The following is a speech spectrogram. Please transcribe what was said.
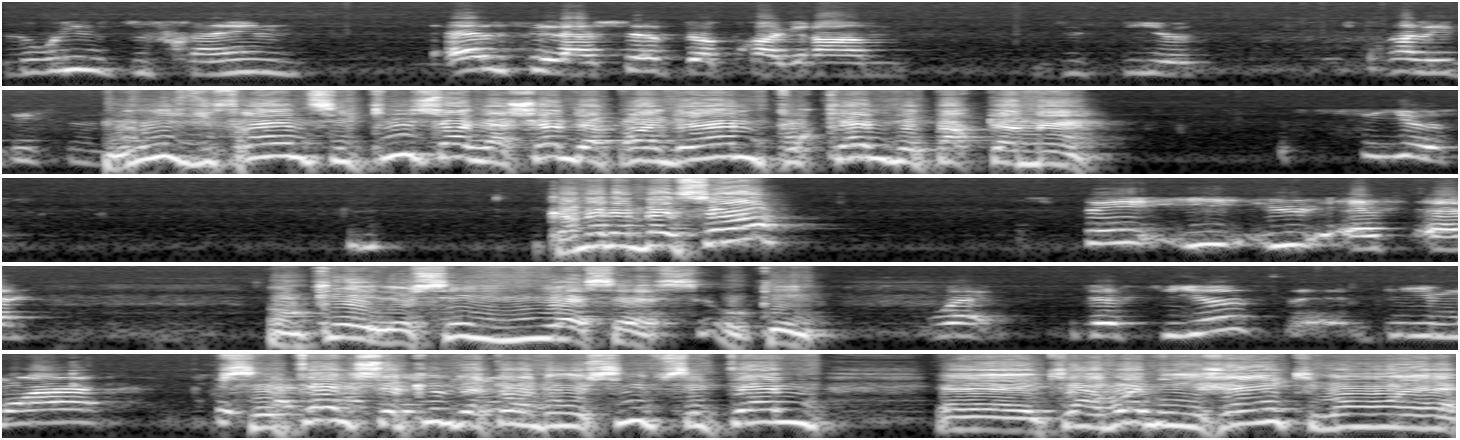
Louise Dufresne. Elle, c'est la chef de programme du CIUS. Qui prend les décisions. Louise Dufresne, c'est qui, ça, la chef de programme pour quel département? CIUS. Comment on appelle ça? C-I-U-S-S. OK, le C-I-U-S-S. OK. Oui. Le CIUS, puis moi... C'est elle qui s'occupe de ton dossier, puis c'est elle euh, qui envoie des gens qui vont, euh,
